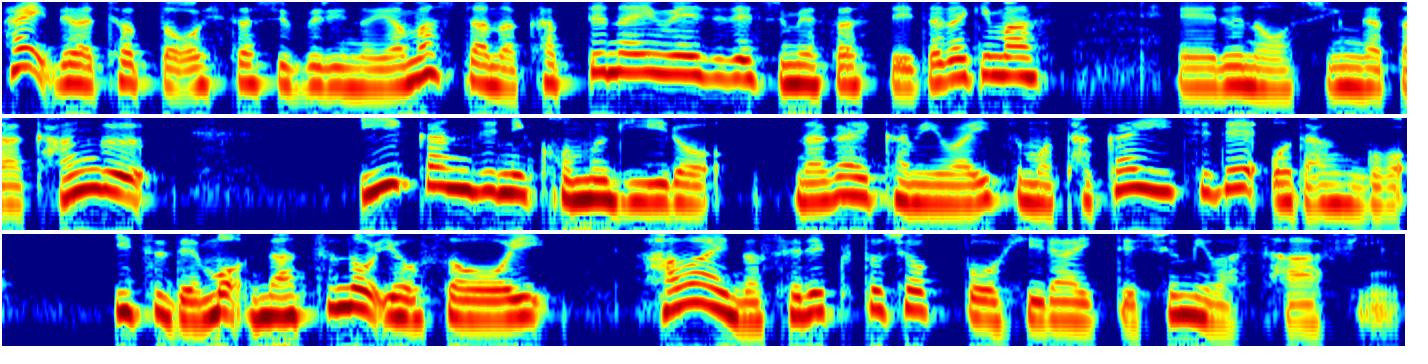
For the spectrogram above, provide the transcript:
はいではちょっとお久しぶりの山下の勝手なイメージで締めさせていただきます、えールノー新型カングーいい感じに小麦色。長い髪はいつも高い位置でお団子。いつでも夏の装い。ハワイのセレクトショップを開いて趣味はサーフィン。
